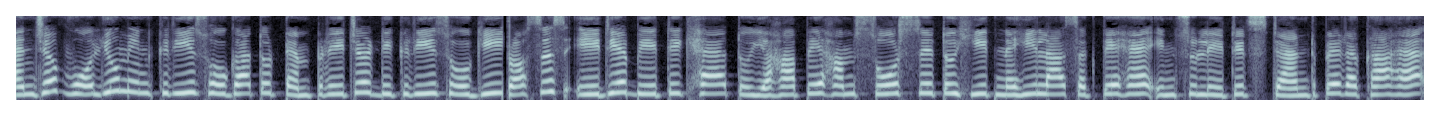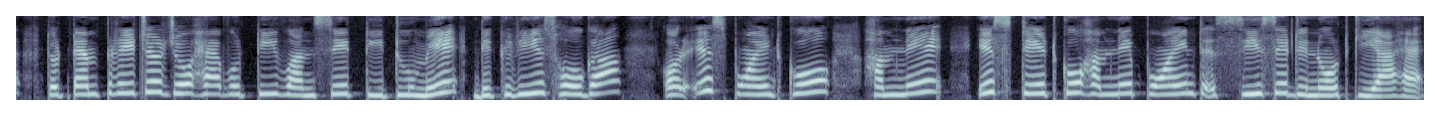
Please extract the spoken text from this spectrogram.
एंड जब वॉल्यूम इंक्रीज होगा तो टेम्परेचर डिक्रीज होगी। प्रोसेस एडियाबेटिक है। तो यहाँ पे हम सोर्स से तो हीट नहीं ला सकते हैं। इंसुलेटेड स्टैंड पे रखा है। तो टेम्परेचर जो है वो T1 से T2 में डिक्रीज होगा। और इस पॉइंट को हमने, इस स्टेट को हमने पॉइंट सी से डिनोट किया है।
